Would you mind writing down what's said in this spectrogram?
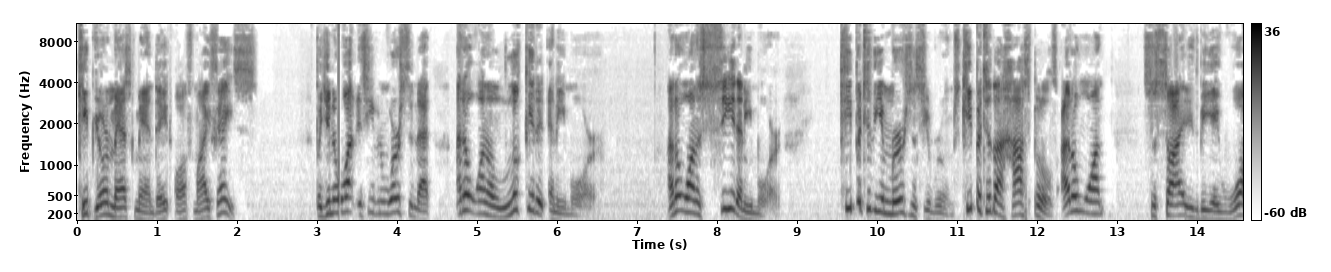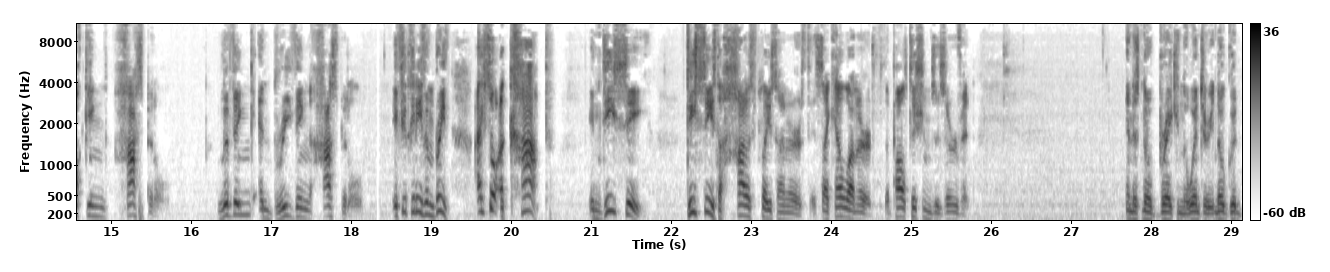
Keep your mask mandate off my face. But you know what? It's even worse than that. I don't want to look at it anymore. I don't want to see it anymore. Keep it to the emergency rooms. Keep it to the hospitals. I don't want society to be a walking hospital, living and breathing hospital. If you can even breathe. I saw a cop in DC. DC is the hottest place on earth. It's like hell on earth. The politicians deserve it. And there's no break in the winter, no good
